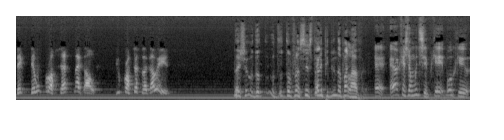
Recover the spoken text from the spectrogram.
Tem que ter um processo legal. E o processo legal é esse. Deixa, o, doutor, Francisco está lhe pedindo a palavra. É, é uma questão muito simples, porque, porque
